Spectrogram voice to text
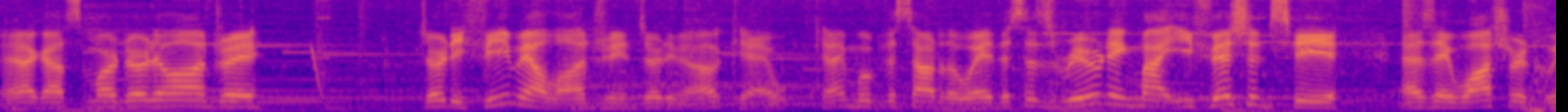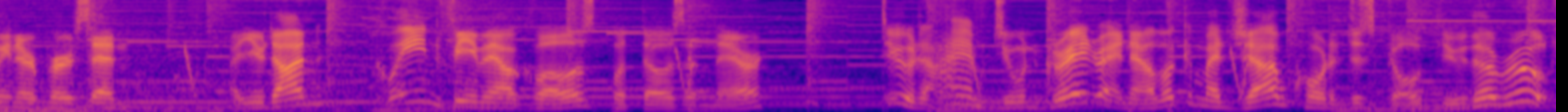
Yeah, I got some more dirty laundry. Dirty female laundry and dirty. Okay, can I move this out of the way? This is ruining my efficiency as a washer cleaner person. Are you done? Clean female clothes. Put those in there. Dude, I am doing great right now. Look at my job quota just go through the roof.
